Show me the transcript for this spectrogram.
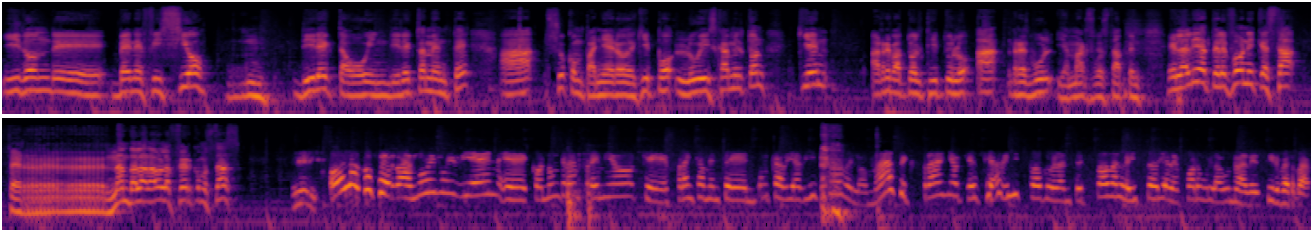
y donde benefició mm, directa o indirectamente a su compañero de equipo, Lewis Hamilton, quien arrebató el título a Red Bull y a Max Verstappen. En la línea telefónica está Fernanda Lara. Hola Fer, ¿cómo estás? Hola José Ra, muy muy bien, eh, con un gran premio que francamente nunca había visto, de lo más extraño que se ha visto durante toda la historia de Fórmula 1, a decir verdad.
